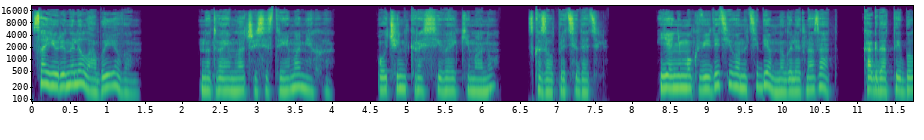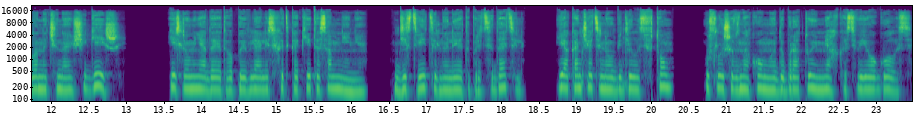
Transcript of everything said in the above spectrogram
Саюри налила бы ее вам. На твоей младшей сестре Мамеха очень красивое кимоно, сказал председатель. Я не мог видеть его на тебе много лет назад, когда ты была начинающей гейшей. Если у меня до этого появлялись хоть какие-то сомнения, действительно ли это председатель, я окончательно убедилась в том, услышав знакомую доброту и мягкость в его голосе.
